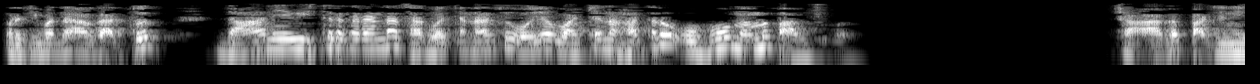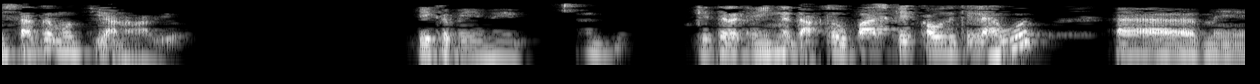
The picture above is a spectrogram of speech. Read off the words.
ප්‍රතිපදාව ගත්තොත් දානීය විස්තර කරන්න සර්වචනාංශ ඔය වචන හතර ඔහොමම පාවිච්චි කරනවා. ඡාග පටිනිසග්ග මුත්‍යානාවිය. ඒක මේ මේ කතරක ඉන්න දක්ෂ උපාසකෙක් කවුද කියලා අහුවොත් මේ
